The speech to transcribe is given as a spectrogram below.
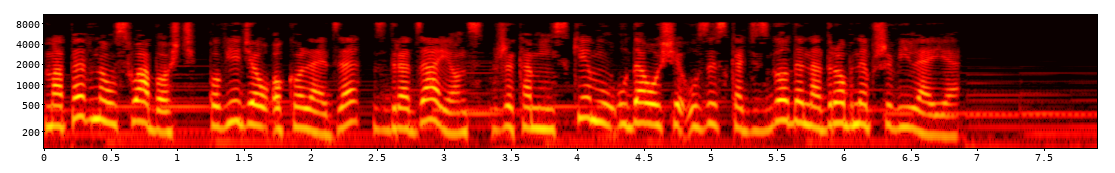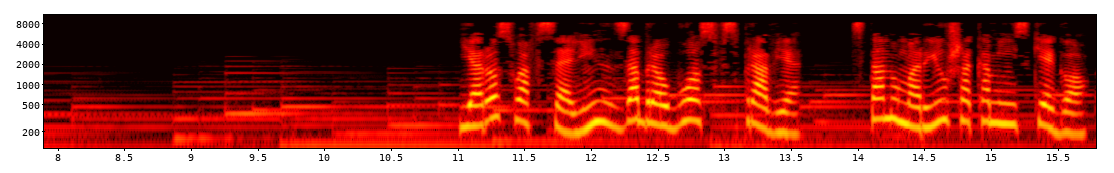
Ma pewną słabość, powiedział o koledze, zdradzając, że Kamińskiemu udało się uzyskać zgodę na drobne przywileje. Jarosław Selin zabrał głos w sprawie stanu Mariusza Kamińskiego.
